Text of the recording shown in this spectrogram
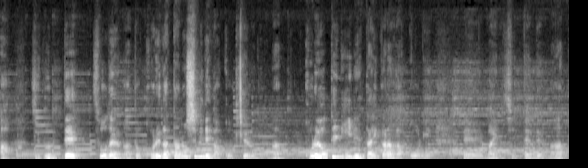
あ自分ってそうだよなとこれが楽しみで学校来てるんだよな。これを手に入れたいから学校に、えー、毎日行ってんだよなと、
